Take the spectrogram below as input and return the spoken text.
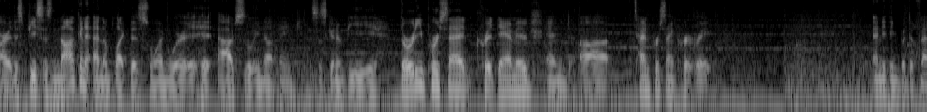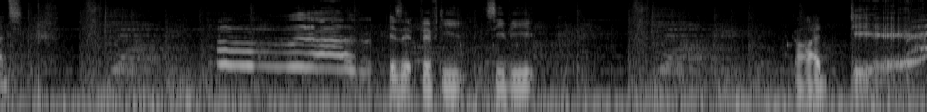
All right, this piece is not gonna end up like this one where it hit absolutely nothing. This is gonna be 30% crit damage and 10% crit rate. Anything but defense. Is it 50 CV? God damn.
